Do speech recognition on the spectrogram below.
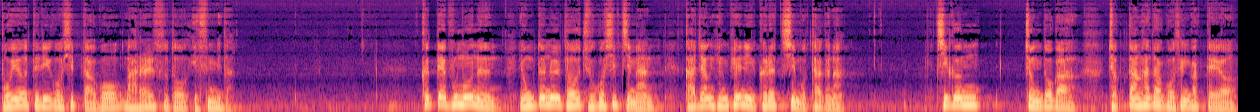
보여드리고 싶다고 말할 수도 있습니다. 그때 부모는 용돈을 더 주고 싶지만 가정 형편이 그렇지 못하거나 지금 정도가 적당하다고 생각되어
